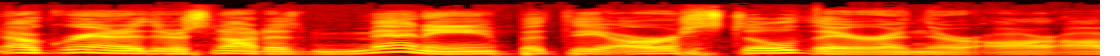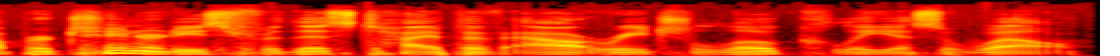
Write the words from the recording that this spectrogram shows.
Now, granted, there's not as many, but they are still there, and there are opportunities for this type of outreach locally as well.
